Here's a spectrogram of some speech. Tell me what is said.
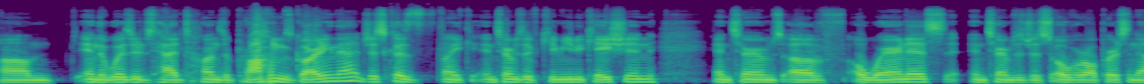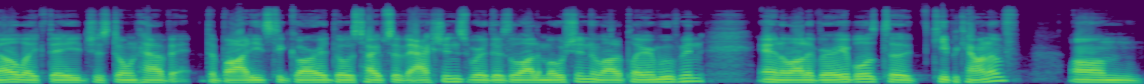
Um, and the Wizards had tons of problems guarding that just because, like, in terms of communication, in terms of awareness, in terms of just overall personnel, like, they just don't have the bodies to guard those types of actions where there's a lot of motion, a lot of player movement, and a lot of variables to keep account of. Um,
